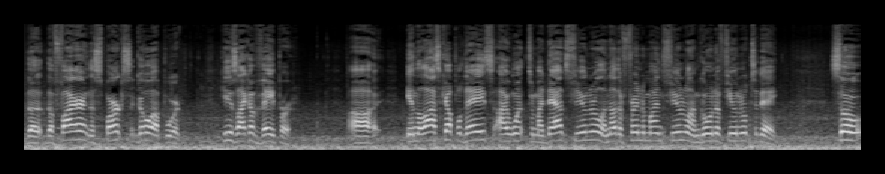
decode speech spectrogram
the, the fire and the sparks that go upward. He is like a vapor. Uh, in the last couple days, I went to my dad's funeral, another friend of mine's funeral. I'm going to a funeral today. So,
